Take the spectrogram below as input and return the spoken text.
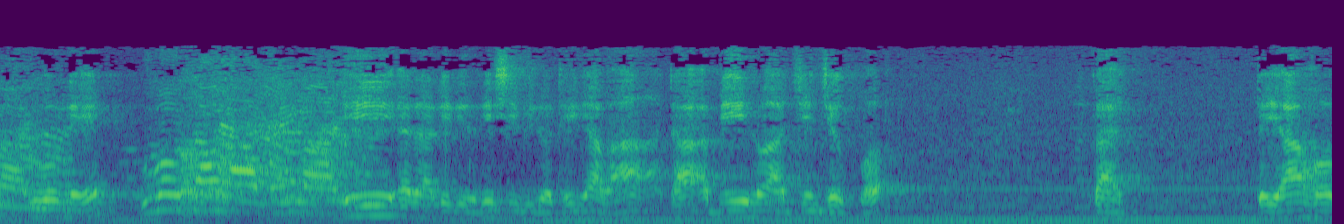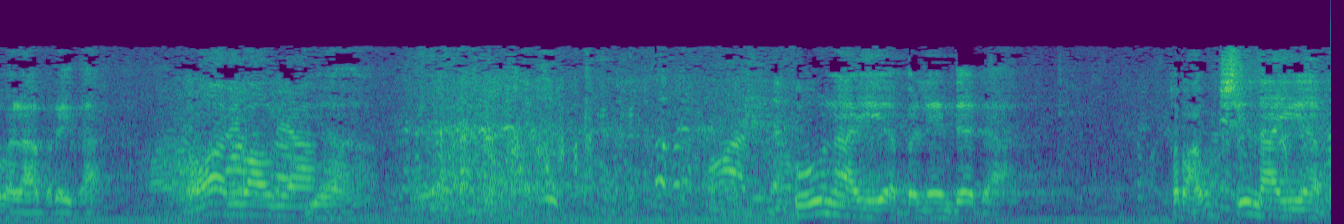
ပါဒီလိုနေဥပုသ်ဆောင်ရာထိန်ပါအေးအဲ့ဒါလေးတွေသိရှိပြီးတော့ထိကြပါဒါအပြေးလွှာချင်းချုပ်ပေါ့ကဲ တရားဟောဗလားပြိဿဟောဒီပါဗျာ9နာရီကပလင်တက်တာဟုတ်ပါဘူး10နာရီကပ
